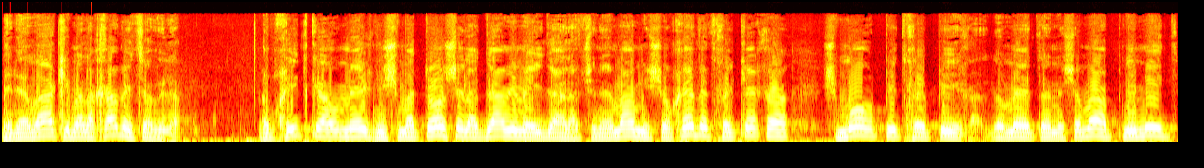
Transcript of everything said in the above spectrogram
ונאמר כי מלאכיו אליו. רב חיתקה אומר נשמתו של אדם היא מעידה עליו, שנאמר משוכב את חלקך שמור פתחי פיך. זאת אומרת הנשמה הפנימית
